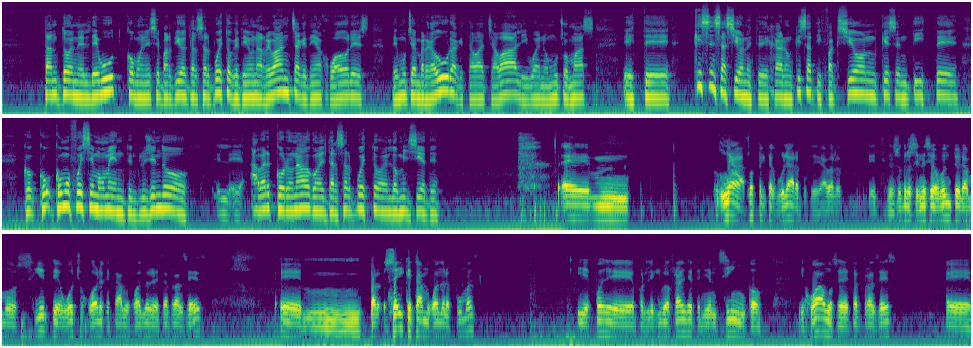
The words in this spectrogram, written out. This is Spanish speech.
tanto en el debut como en ese partido de tercer puesto que tenía una revancha, que tenían jugadores de mucha envergadura, que estaba Chaval y bueno, muchos más. Este, ¿Qué sensaciones te dejaron? ¿Qué satisfacción? ¿Qué sentiste? ¿Cómo fue ese momento, incluyendo eh, haber coronado con el tercer puesto en el 2007? Eh, nada, fue espectacular, porque, a ver, este, nosotros en ese momento éramos siete u ocho jugadores que estábamos jugando en el Estado francés, eh, seis que estábamos jugando en los Pumas, y después de, por el equipo de Francia tenían cinco, y jugábamos en el Estado francés. eh,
